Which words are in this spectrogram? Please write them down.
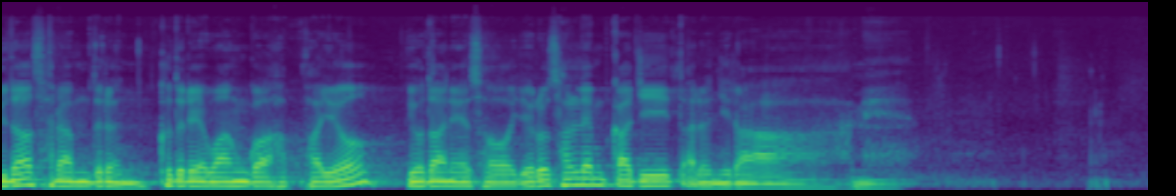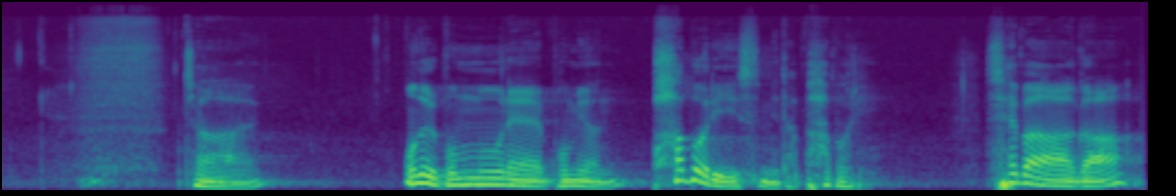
유다 사람들은 그들의 왕과 합하여 요단에서 예루살렘까지 따르니라. 아멘. 자, 오늘 본문에 보면 파벌이 있습니다. 파벌이. 세바가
